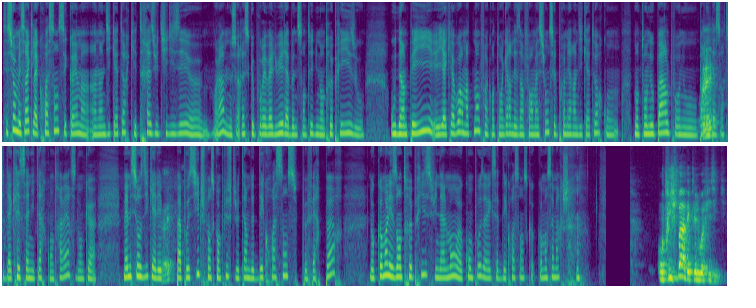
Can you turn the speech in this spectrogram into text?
C'est sûr, mais c'est vrai que la croissance, c'est quand même un, indicateur qui est très utilisé, euh, voilà, ne serait-ce que pour évaluer la bonne santé d'une entreprise ou, ou d'un pays. Et il n'y a qu'à voir maintenant, enfin, quand on regarde les informations, c'est le premier indicateur dont on nous parle pour nous parler de la sortie de la crise sanitaire qu'on traverse. Donc, euh, même si on se dit qu'elle n'est pas possible, je pense qu'en plus, le terme de décroissance peut faire peur. Donc, comment les entreprises, finalement, euh, composent avec cette décroissance? Comment ça marche? On triche pas avec les lois physiques.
